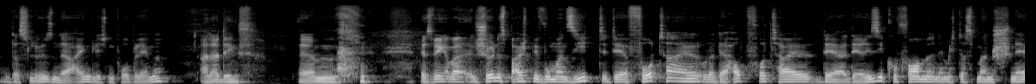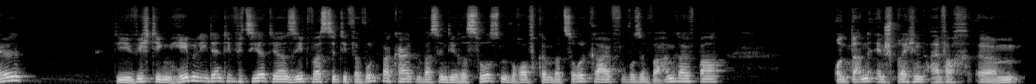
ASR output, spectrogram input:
das Lösen der eigentlichen Probleme. Allerdings. Ähm, deswegen aber ein schönes Beispiel, wo man sieht, der Vorteil oder der Hauptvorteil der, der Risikoformel, nämlich dass man schnell die wichtigen Hebel identifiziert, ja, sieht, was sind die Verwundbarkeiten, was sind die Ressourcen, worauf können wir zurückgreifen, wo sind wir angreifbar und dann entsprechend einfach ähm,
